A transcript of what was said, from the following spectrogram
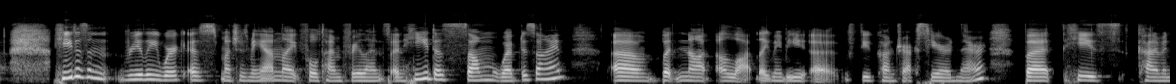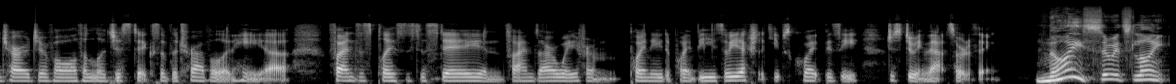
he doesn't really work as much as me. I'm like full time freelance, and he does some web design, um, but not a lot, like maybe a few contracts here and there. But he's kind of in charge of all the logistics of the travel, and he uh, finds us places to stay and finds our way from point A to point B. So he actually keeps quite busy just doing that sort of thing. Nice. So it's like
